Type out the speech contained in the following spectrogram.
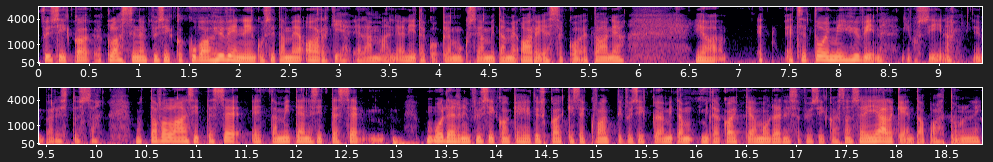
fysiikka, klassinen fysiikka kuvaa hyvin niin kuin sitä meidän arkielämään ja niitä kokemuksia, mitä me arjessa koetaan ja, ja että et se toimii hyvin niin kuin siinä ympäristössä. Mutta tavallaan sitten se, että miten sitten se modernin fysiikan kehitys, kaikki se kvanttifysiikka ja mitä, mitä kaikkea modernissa fysiikassa on sen jälkeen tapahtunut, niin,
